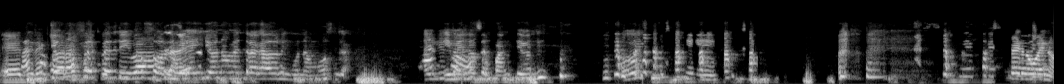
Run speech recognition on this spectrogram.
eh, Yo directora no soy Pedrito sola, ¿eh? Yo no me he tragado ninguna mosca. Y menos de panteón. uy, sí. Pero bueno,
